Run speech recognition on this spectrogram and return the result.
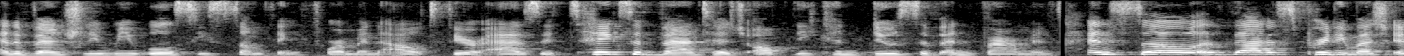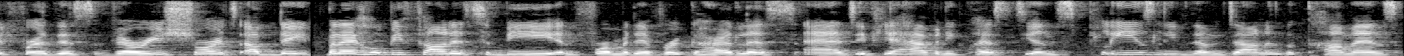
and eventually we will see something forming out there as it takes advantage of the conducive environment. And so that is pretty much it for this very short update, but I hope you found it to be informative regardless. And if you have any questions, please leave them down in the comments.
